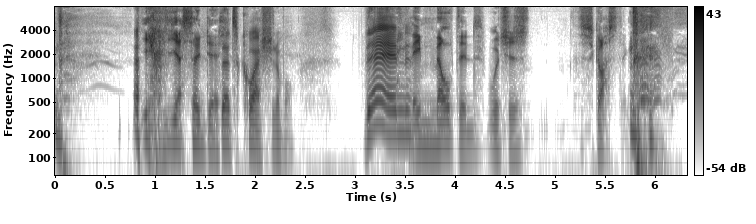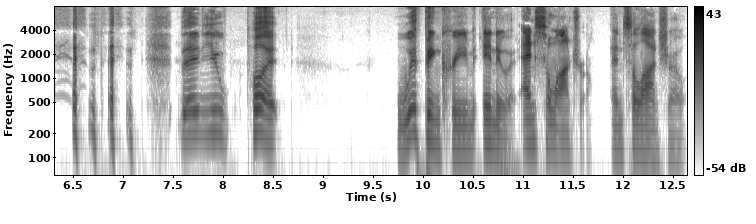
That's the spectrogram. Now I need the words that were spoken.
yeah, yes, I did. That's questionable. Then, they melted, which is disgusting. then you put whipping cream into it and cilantro. and cilantro,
